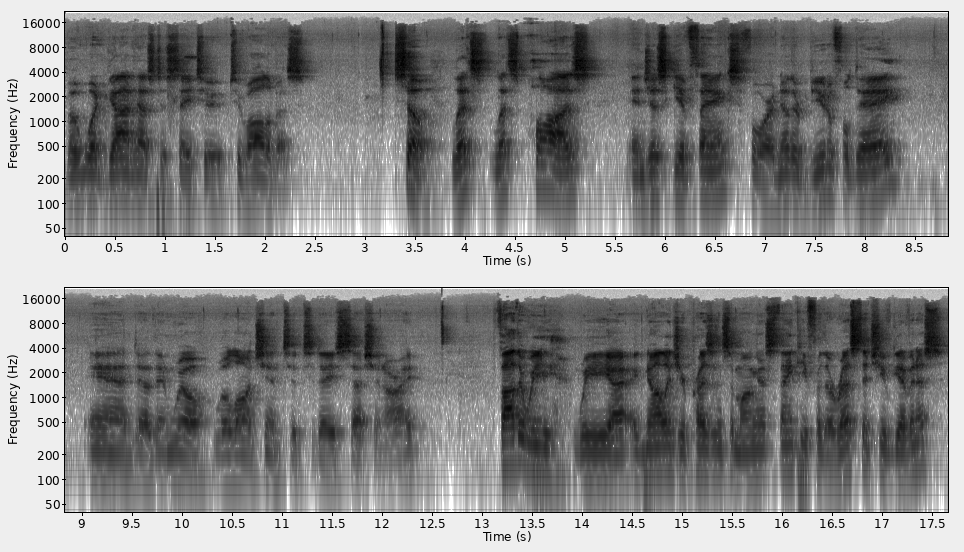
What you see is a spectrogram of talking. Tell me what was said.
but what God has to say to, to all of us. So let's let's pause and just give thanks for another beautiful day, and uh, then we'll we'll launch into today's session. All right, Father, we we uh, acknowledge your presence among us. Thank you for the rest that you've given us.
